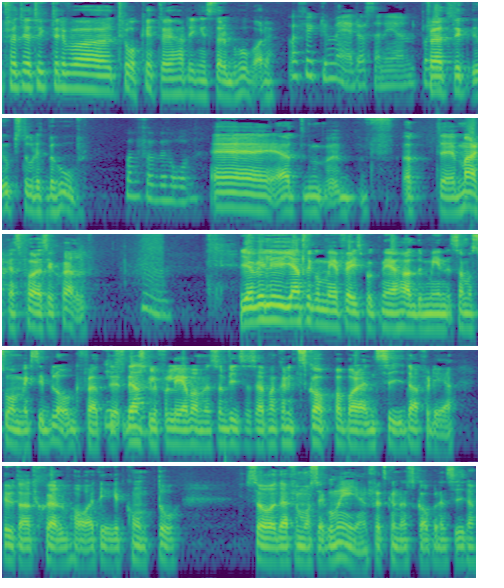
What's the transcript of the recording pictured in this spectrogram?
För att jag tyckte det var tråkigt och jag hade ingen större behov av det. Vad fick du med då sen igen? För att det uppstod ett behov. Vad för behov? Eh, att att eh, marknadsföra sig själv. Jag ville ju egentligen gå med i Facebook när jag hade min Samasomex-blogg för att den skulle få leva men som visade sig att man kan inte skapa bara en sida för det utan att själv ha ett eget konto. Så därför måste jag gå med igen för att kunna skapa den sidan.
